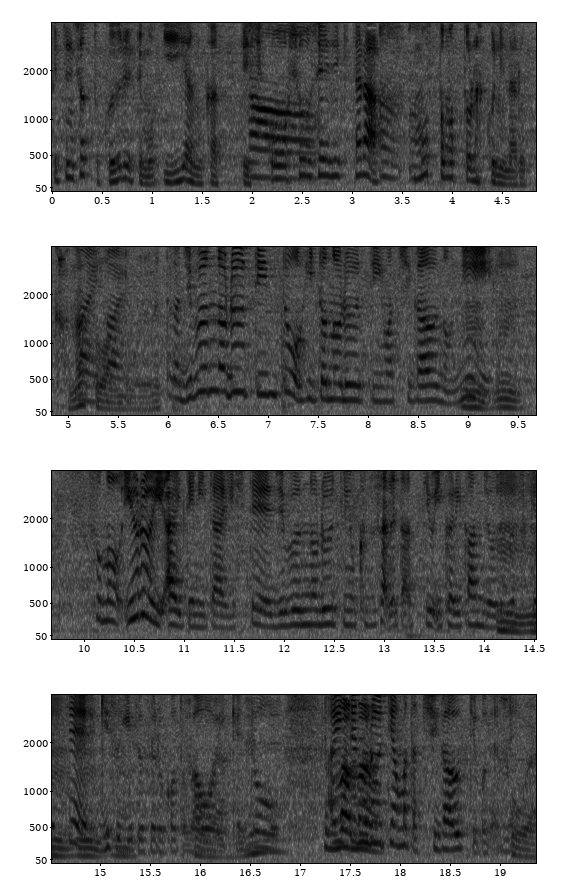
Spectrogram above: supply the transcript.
別にちょっと崩れてもいいやんかって思考を調整できたらうんうん。もっともっと楽になるかなとは思うよね。だから自分のルーティンと人のルーティンは違うのに、うんうん。その緩い相手に対して自分のルーティンを崩されたっていう怒り感情でぶつけてギスギスすることが多いけど、ね。相あまあ。手のルーティンはまた違うっていうことだよね。そう。やね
